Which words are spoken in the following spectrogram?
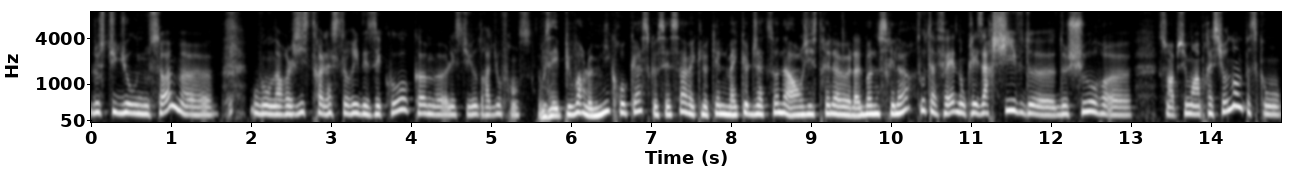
le studio où nous sommes, euh, où on enregistre la story des échos, comme euh, les studios de Radio France. Vous avez pu voir le micro-casque, c'est ça, avec lequel Michael Jackson a enregistré l'album Thriller? Tout à fait. Donc les archives de, de Shure euh, sont absolument impressionnantes parce qu'on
